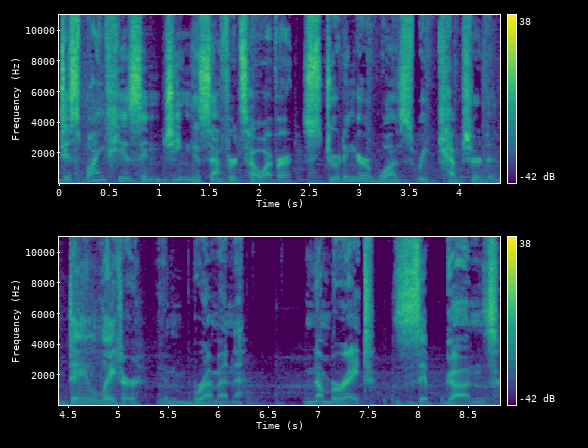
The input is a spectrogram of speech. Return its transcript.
Despite his ingenious efforts, however, Strudinger was recaptured a day later in Bremen. Number 8. Zip Guns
